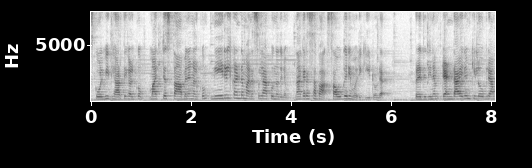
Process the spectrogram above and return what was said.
സ്കൂൾ വിദ്യാർത്ഥികൾക്കും മറ്റ് സ്ഥാപനങ്ങൾക്കും നേരിൽ കണ്ട് മനസ്സിലാക്കുന്നതിനും നഗരസഭ സൗകര്യമൊരുക്കിയിട്ടുണ്ട്. പ്രതിദിനം രണ്ടായിരം കിലോഗ്രാം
